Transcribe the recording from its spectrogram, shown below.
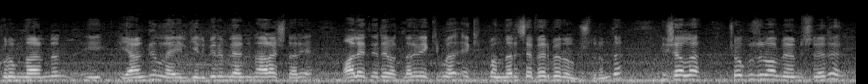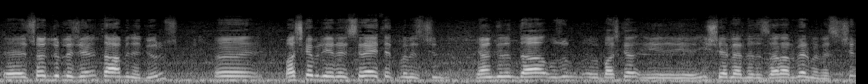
kurumlarının e, yangınla ilgili birimlerinin araçları, alet edevatları ve ekipma- ekipmanları seferber olmuş durumda. İnşallah çok uzun olmayan bir sürede e, söndürüleceğini tahmin ediyoruz. E, başka bir yere sirayet etmemiz için, yangının daha uzun e, başka e, iş yerlerine de zarar vermemesi için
